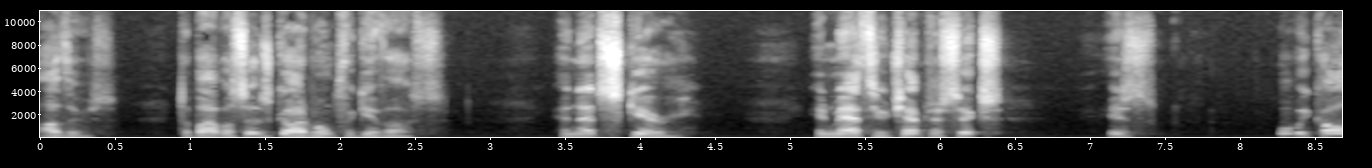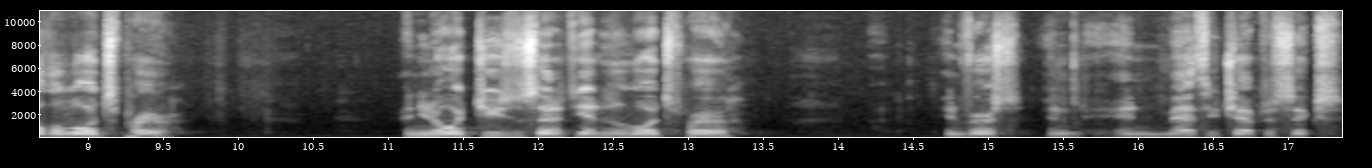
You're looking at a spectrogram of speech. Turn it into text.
others, the Bible says God won't forgive us. And that's scary. In Matthew chapter 6 is what we call the Lord's Prayer. And you know what Jesus said at the end of the Lord's Prayer? In verse in, in Matthew chapter 6,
